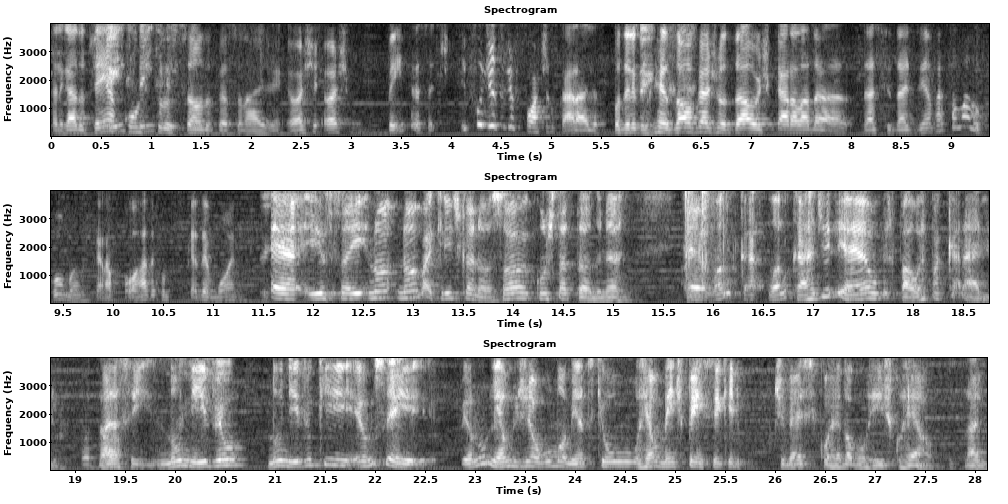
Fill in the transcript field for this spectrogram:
Tá ligado? Tem Sim, a sim, construção do personagem. Eu acho, eu acho bem interessante. E fudido de forte do caralho. Quando ele Sim. resolve ajudar os caras lá da, da cidadezinha, vai tomar no cu, mano. Cara, porrada com tudo que é demônio. É, isso aí não, não é uma crítica, não, só constatando, né? É, o, Alucard, o Alucard, ele é overpower pra caralho. Total. Mas assim, no Sim, nível, no nível que eu não sei, eu não lembro de algum momento que eu realmente pensei que ele tivesse correndo algum risco real, sabe?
